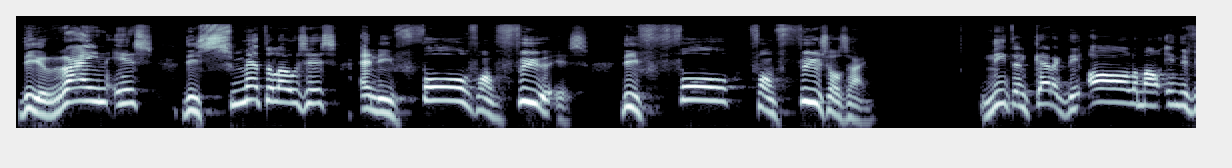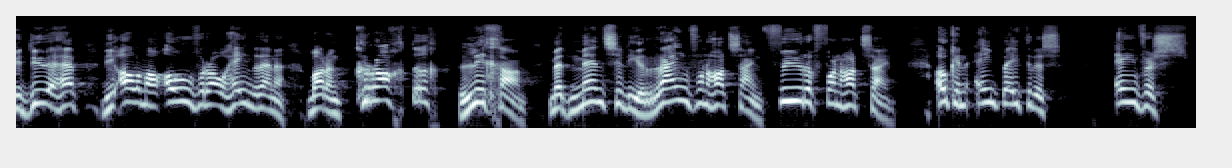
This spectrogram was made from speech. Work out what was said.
die rein is, die smetteloos is en die vol van vuur is. Die vol van vuur zal zijn. Niet een kerk die allemaal individuen hebt, die allemaal overal heen rennen, maar een krachtig lichaam met mensen die rein van hart zijn, vurig van hart zijn. Ook in 1 Petrus 1 vers,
